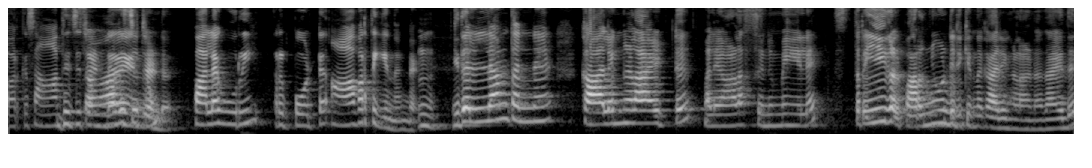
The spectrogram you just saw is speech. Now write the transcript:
അവർക്ക് സാധിച്ചിട്ടുണ്ട് സാധിച്ചിട്ടുണ്ട്. പല കുറി റിപ്പോർട്ട് ആവർത്തിക്കുന്നുണ്ട്. ഇതെല്ലാം തന്നെ കാലങ്ങളായിട്ട് മലയാള സിനിമയിലെ സ്ത്രീകൾ പറഞ്ഞുകൊണ്ടിരിക്കുന്ന കാര്യങ്ങളാണ്. അതായത്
